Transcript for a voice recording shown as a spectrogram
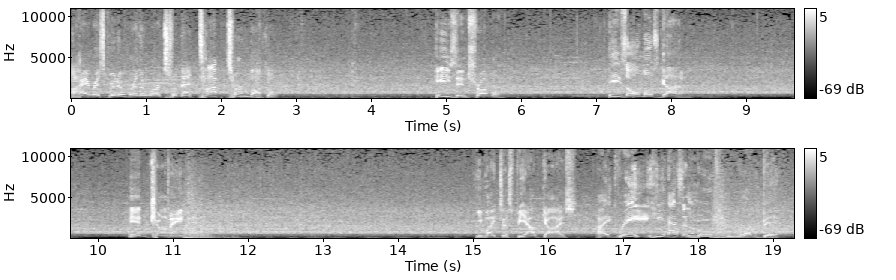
A high-risk maneuver in the works from that top turnbuckle. He's in trouble. He's almost got him. Incoming. He might just be out, guys. I agree. He hasn't moved one bit.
